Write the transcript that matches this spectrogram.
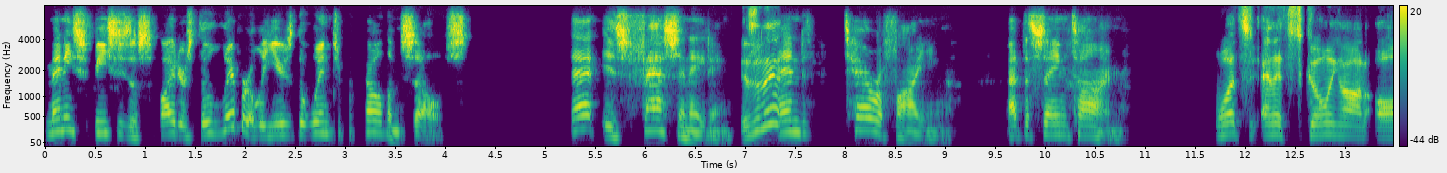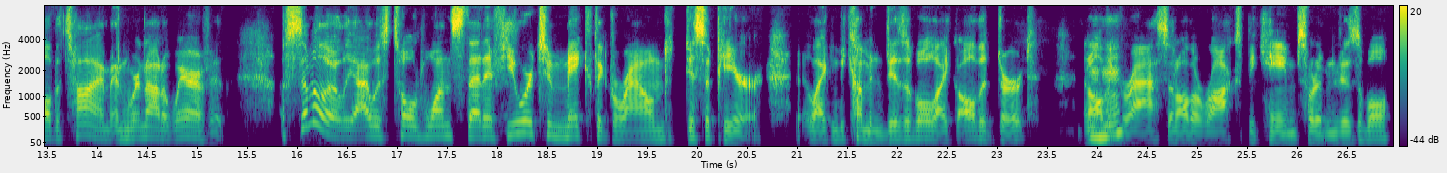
Many species of spiders deliberately use the wind to propel themselves. That is fascinating Isn't it? and terrifying at the same time. What's and it's going on all the time, and we're not aware of it. Similarly, I was told once that if you were to make the ground disappear, like become invisible, like all the dirt and all the Mhm. grass and all the rocks became sort of invisible,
